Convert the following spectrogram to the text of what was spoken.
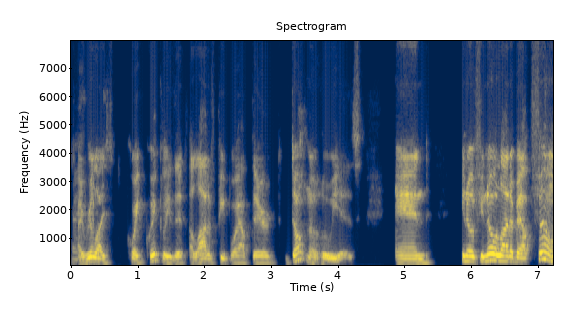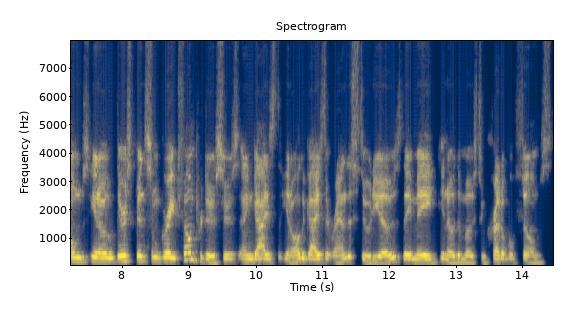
right. I realized quite quickly that a lot of people out there don't know who he is, and you know, if you know a lot about films, you know, there's been some great film producers and guys, you know, all the guys that ran the studios, they made, you know, the most incredible films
